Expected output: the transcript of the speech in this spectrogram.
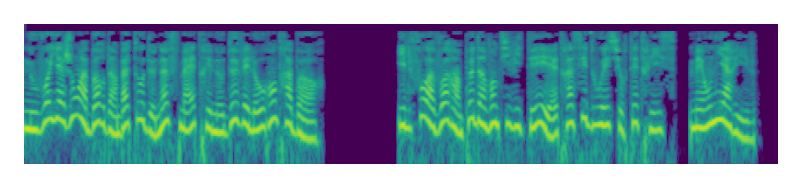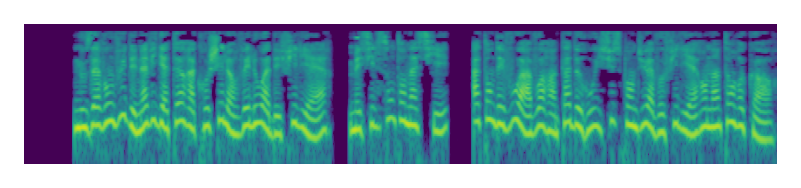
Nous voyageons à bord d'un bateau de 9 mètres et nos deux vélos rentrent à bord. Il faut avoir un peu d'inventivité et être assez doué sur Tetris, mais on y arrive. Nous avons vu des navigateurs accrocher leurs vélos à des filières, mais s'ils sont en acier, attendez-vous à avoir un tas de rouilles suspendues à vos filières en un temps record.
